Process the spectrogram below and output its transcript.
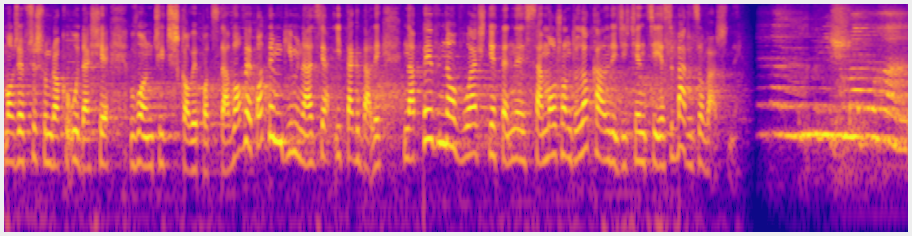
może w przyszłym roku uda się włączyć szkoły podstawowe, potem gimnazja i tak dalej. Na pewno właśnie ten samorząd lokalny dziecięcy jest bardzo ważny. Pan burmistrz ma pucharów.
